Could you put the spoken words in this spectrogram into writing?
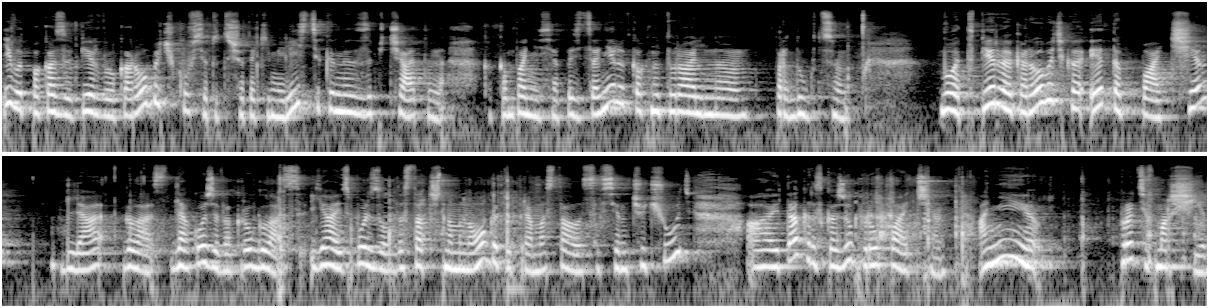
И вот показываю первую коробочку все тут еще такими листиками запечатано как компания себя позиционирует как натуральную продукцию вот первая коробочка это патчи для глаз для кожи вокруг глаз. Я использовала достаточно много тут прям осталось совсем чуть-чуть. А, итак расскажу про патчи. Они против морщин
